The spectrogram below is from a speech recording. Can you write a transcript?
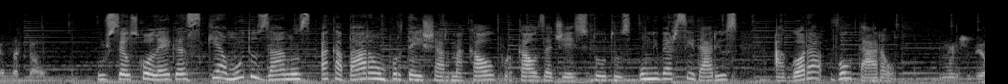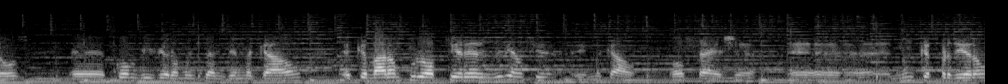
a Macau. Os seus colegas, que há muitos anos acabaram por deixar Macau por causa de estudos universitários, agora voltaram. Muitos deles, eh, como viveram muitos anos em Macau, acabaram por obter a residência em Macau. Ou seja, eh, nunca perderam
